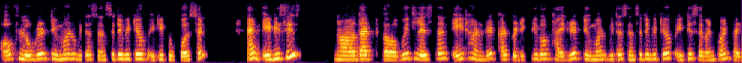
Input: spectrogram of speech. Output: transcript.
of low-grade tumor with a sensitivity of 82%, and ADCs uh, that uh, with less than 800 are predictive of high-grade tumor with a sensitivity of 87.5%.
